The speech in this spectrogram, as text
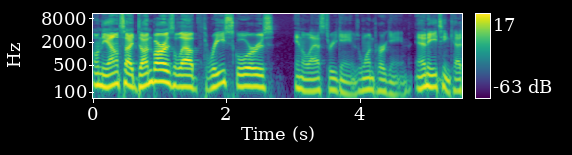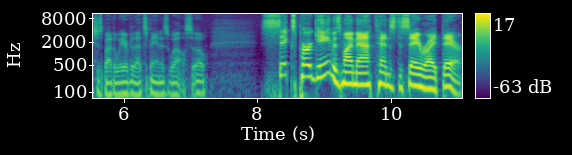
On the outside, Dunbar has allowed three scores in the last three games, one per game, and 18 catches, by the way, over that span as well. So six per game, as my math tends to say right there.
